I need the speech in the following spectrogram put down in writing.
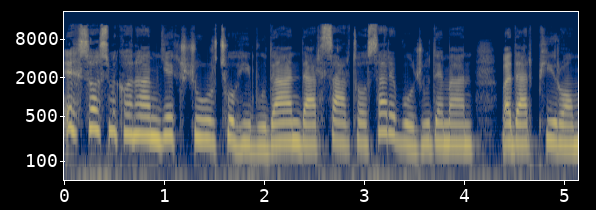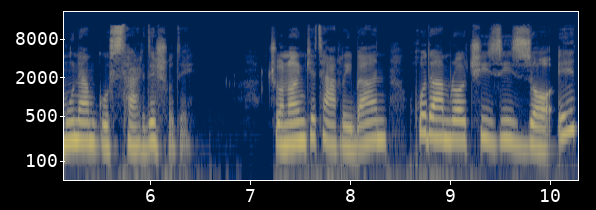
احساس می‌کنم یک جور توهی بودن در سرتاسر سر وجود من و در پیرامونم گسترده شده. چنان که تقریبا خودم را چیزی زائد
